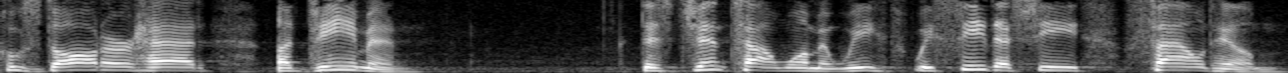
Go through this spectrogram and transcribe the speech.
whose daughter had a demon, this Gentile woman, we, we see that she found him.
